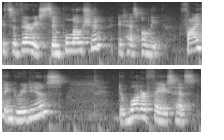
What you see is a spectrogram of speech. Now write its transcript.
it's a very simple lotion. It has only five ingredients. The water phase has,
